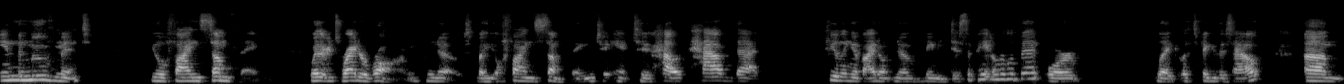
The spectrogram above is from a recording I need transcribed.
In the movement, you'll find something, whether it's right or wrong, who knows, but you'll find something to, to how, have that feeling of I don't know, maybe dissipate a little bit or like let's figure this out. Um,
